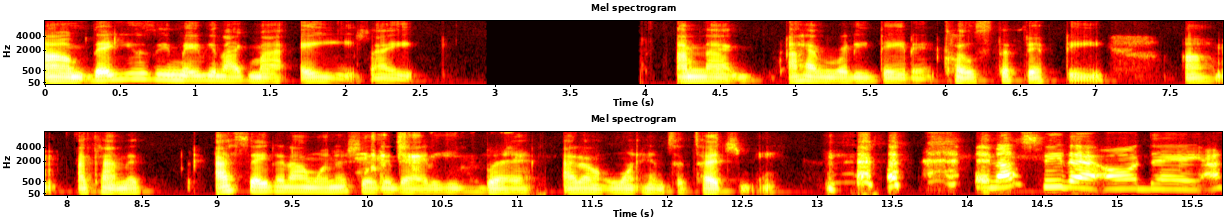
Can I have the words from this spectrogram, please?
Um, they're usually maybe like my age. Like I'm not I haven't really dated close to 50. Um, I kind of I say that I want a sugar daddy, but I don't want him to touch me. And I see that all day. I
